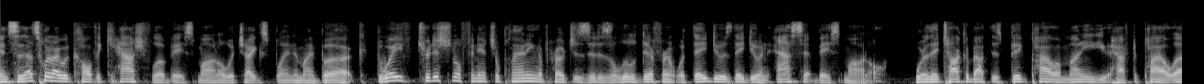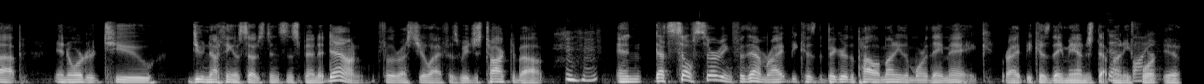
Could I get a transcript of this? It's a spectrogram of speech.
And so that's what I would call the cash flow based model, which I explain in my book. The way traditional financial planning approaches it is a little different. What they do is they do an asset based model where they talk about this big pile of money you have to pile up in order to do nothing of substance and spend it down for the rest of your life, as we just talked about. Mm-hmm. And that's self serving for them, right? Because the bigger the pile of money, the more they make, right? Because they manage that good money point. for you.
